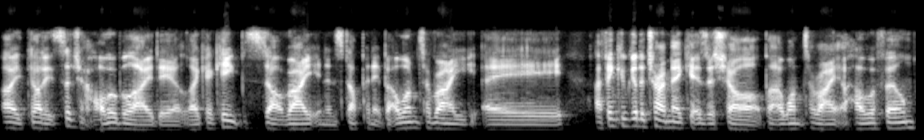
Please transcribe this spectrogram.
Oh God, it's such a horrible idea. Like I keep start writing and stopping it, but I want to write a. I think I'm going to try and make it as a short, but I want to write a horror film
